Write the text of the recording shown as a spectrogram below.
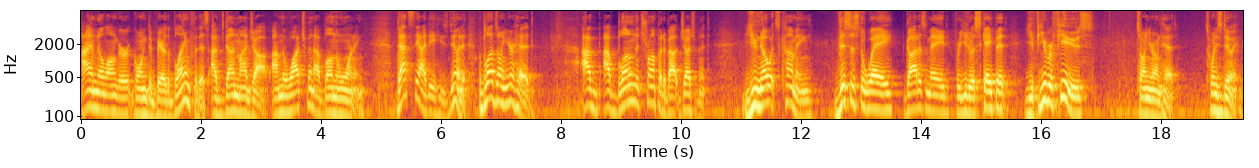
I am no longer going to bear the blame for this. I've done my job. I'm the watchman, I've blown the warning. That's the idea he's doing it. The blood's on your head. I've, I've blown the trumpet about judgment. You know it's coming. This is the way God has made for you to escape it. If you refuse, it's on your own head. That's what he's doing.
